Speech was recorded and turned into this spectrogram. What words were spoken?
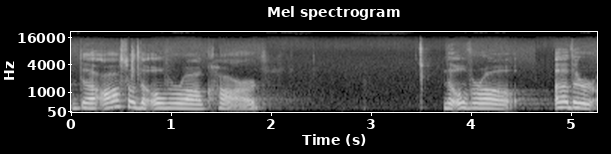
the also the overall card, the overall other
